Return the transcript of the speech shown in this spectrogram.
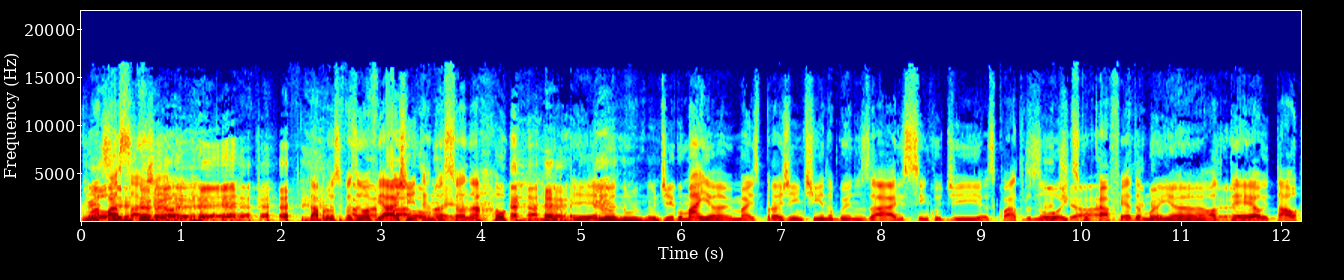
Uma passagem. É. Dá para você fazer uma viagem internacional. é, não, não, não, digo Miami, mas para Argentina, Buenos Aires, cinco dias, quatro Santiago. noites, com café da manhã, hotel é. e tal.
